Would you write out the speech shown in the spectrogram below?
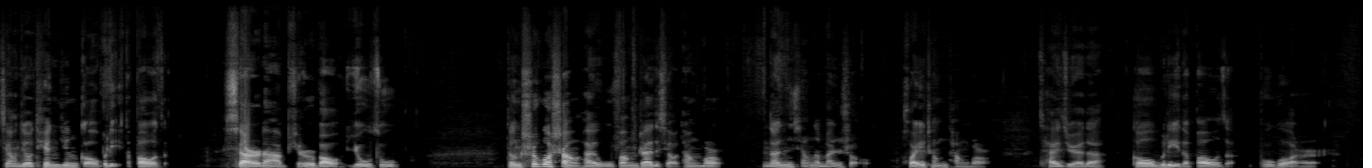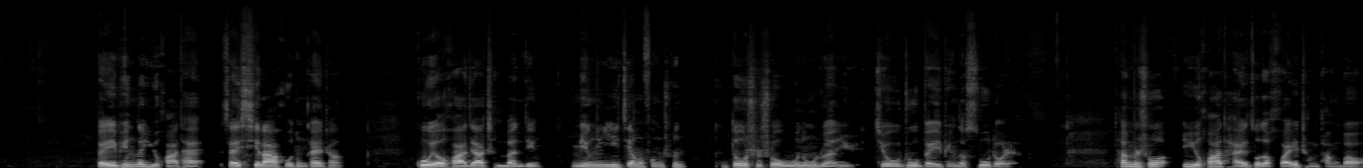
讲究天津狗不理的包子，馅儿大皮儿薄油足。等吃过上海五芳斋的小汤包、南翔的满手、怀城汤包，才觉得狗不理的包子不过尔。北平的玉华台在西拉胡同开张，故有画家陈半丁、名医江逢春。都是说吴侬软语，久住北平的苏州人。他们说玉华台做的怀城汤包，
